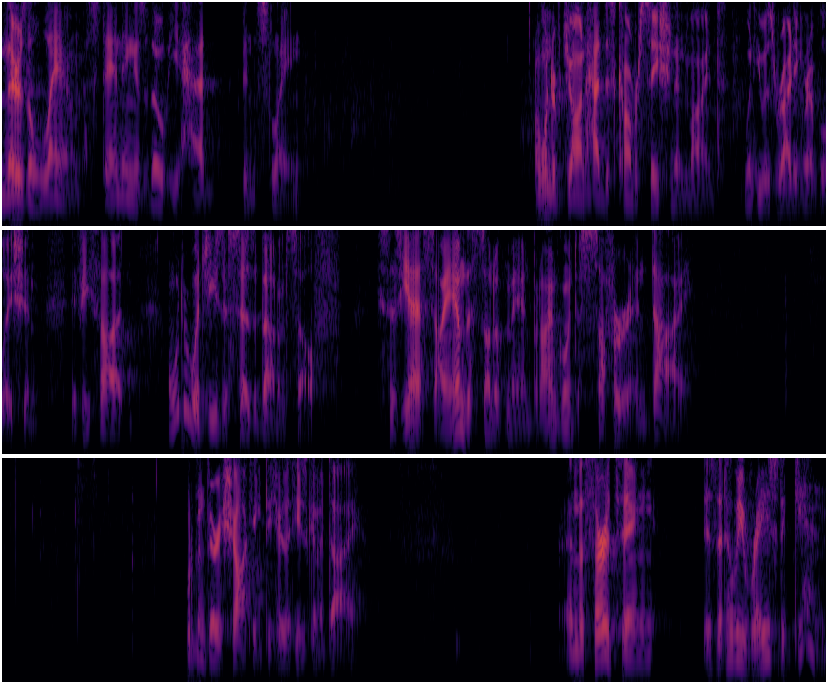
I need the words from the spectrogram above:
and there's a lamb standing as though he had been slain. I wonder if John had this conversation in mind when he was writing Revelation. If he thought, I wonder what Jesus says about himself. He says, Yes, I am the Son of Man, but I'm going to suffer and die. Would have been very shocking to hear that he's going to die. And the third thing is that he'll be raised again.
